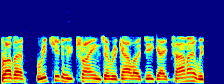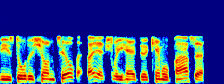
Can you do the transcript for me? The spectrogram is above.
brother Richard, who trains a Regalo di Gaetano with his daughter Chantel, they actually had uh, Camel Passer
